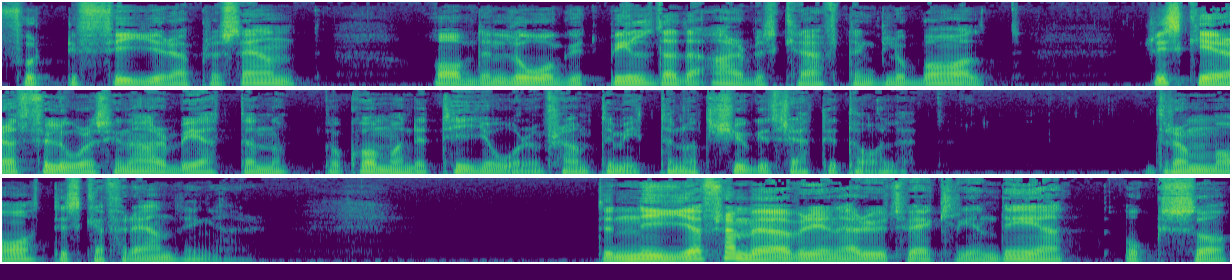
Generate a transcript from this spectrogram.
44 procent av den lågutbildade arbetskraften globalt riskerar att förlora sina arbeten de kommande tio åren fram till mitten av 2030-talet. Dramatiska förändringar. Det nya framöver i den här utvecklingen det är att också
